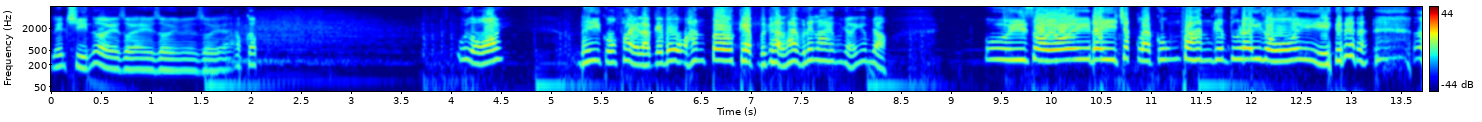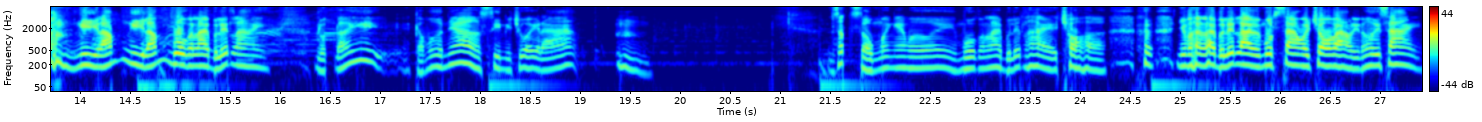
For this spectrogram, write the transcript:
Lên 9 rồi rồi rồi rồi áp cấp. Ui rồi Đây có phải là cái bộ Hunter kẹp với cả Live với Live không nhỉ anh em nhỉ? Ui rồi ơi, đây chắc là cũng fan game today rồi. Nghỉ lắm, nghỉ lắm, mua con Live Blade Live. Được đấy, Cảm ơn nhá. Xin cái chuỗi cái đã. Rất giống anh em ơi. Mua con Live Blade Live cho Nhưng mà Live Blade Live với một sao thì cho vào thì nó hơi sai.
